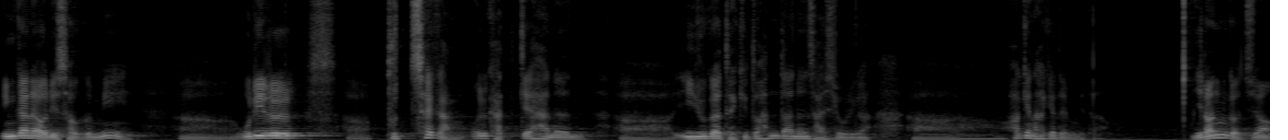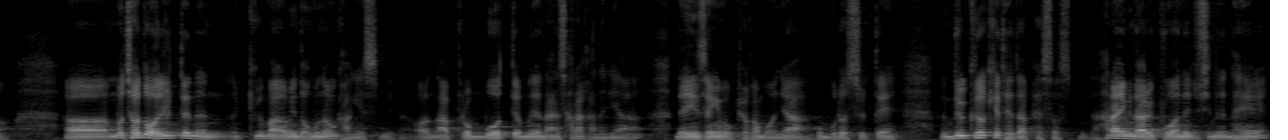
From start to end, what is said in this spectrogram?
인간의 어리석음이 어, 우리를 어, 부채감을 갖게 하는 어, 이유가 되기도 한다는 사실을 우리가 확인하게 됩니다. 이런 거죠. 어, 뭐 저도 어릴 때는 그 마음이 너무너무 강했습니다. 어, 앞으로 무엇 때문에 난 살아가느냐, 내 인생의 목표가 뭐냐고 물었을 때 늘 그렇게 대답했었습니다. 하나님이 나를 구원해 주신 은혜에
